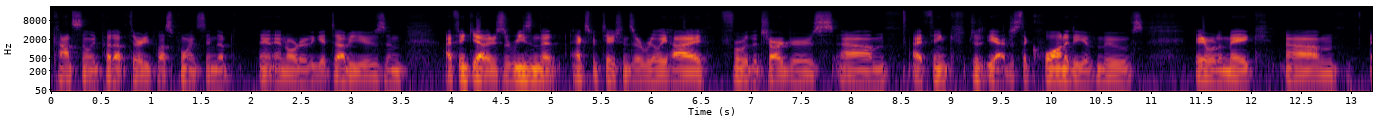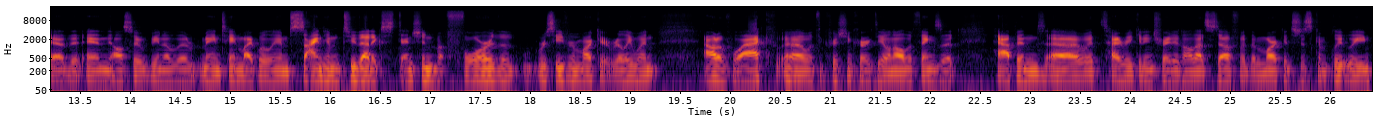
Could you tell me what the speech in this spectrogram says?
constantly put up 30 plus points in, in, in order to get W's. And I think, yeah, there's a reason that expectations are really high for the Chargers. Um, I think, just yeah, just the quantity of moves they were able to make, um, and also being able to maintain Mike Williams, sign him to that extension before the receiver market really went out of whack uh, with the Christian Kirk deal and all the things that happened uh, with Tyreek getting traded and all that stuff. Where the market's just completely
